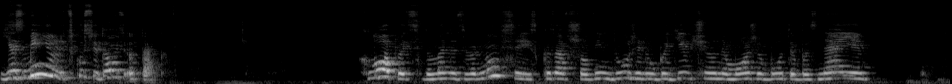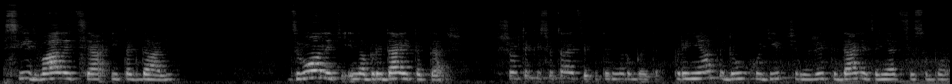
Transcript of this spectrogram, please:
Я змінюю людську свідомість отак. Хлопець до мене звернувся і сказав, що він дуже любить дівчину, не може бути без неї, світ валиться і так далі. Дзвонить і набридає і так далі. Що в такій ситуації потрібно робити? Прийняти думку дівчини, жити далі, зайнятися собою.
